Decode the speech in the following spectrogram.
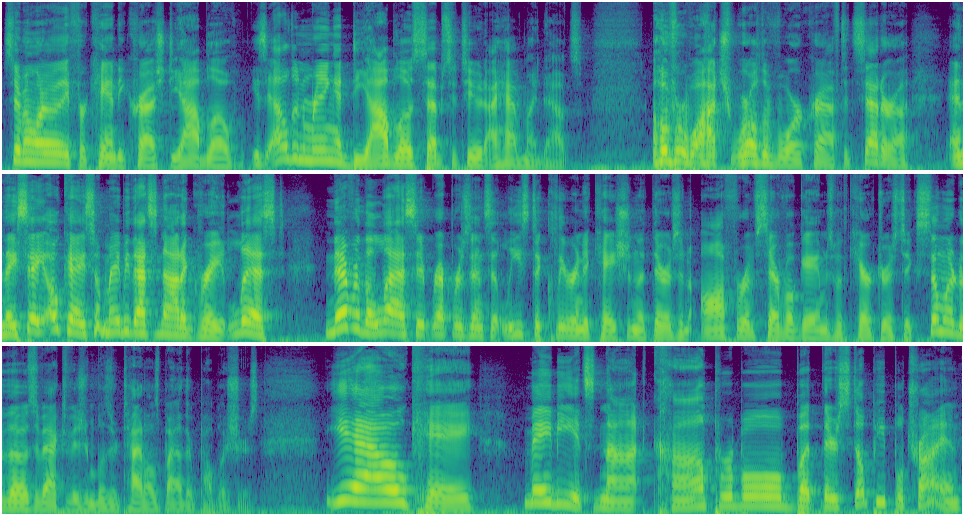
Similarly, for Candy Crush, Diablo. Is Elden Ring a Diablo substitute? I have my doubts. Overwatch, World of Warcraft, etc. And they say, okay, so maybe that's not a great list. Nevertheless, it represents at least a clear indication that there is an offer of several games with characteristics similar to those of Activision Blizzard titles by other publishers. Yeah, okay. Maybe it's not comparable, but there's still people trying.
